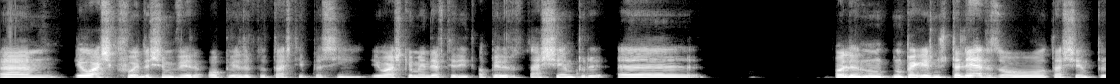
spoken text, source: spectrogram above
Ahm, eu acho que foi, deixa-me ver. Ó Pedro, tu estás tipo assim. Eu acho que a mãe deve ter dito: Ó Pedro, tu estás sempre. a- Olha, não, não pegas nos talheres, ou estás sempre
